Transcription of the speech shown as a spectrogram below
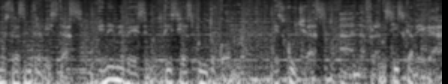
nuestras entrevistas en mbsnoticias.com. Escuchas a Ana Francisca Vega.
